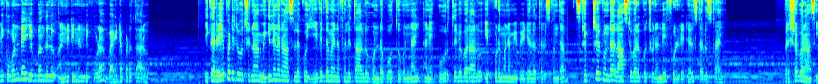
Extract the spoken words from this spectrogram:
మీకు ఉండే ఇబ్బందులు అన్నిటి నుండి కూడా బయటపడతారు. ఇక రేపటి రోజున మిగిలిన రాశులకు ఏ విధమైన ఫలితాలు ఉండబోతూ ఉన్నాయి అనే పూర్తి వివరాలు ఇప్పుడు మనం ఈ వీడియోలో తెలుసుకుందాం. స్కిప్ చేయకుండా లాస్ట్ వరకు చూడండి ఫుల్ డీటెయిల్స్ తెలుస్తాయి. వృషభ రాశి.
